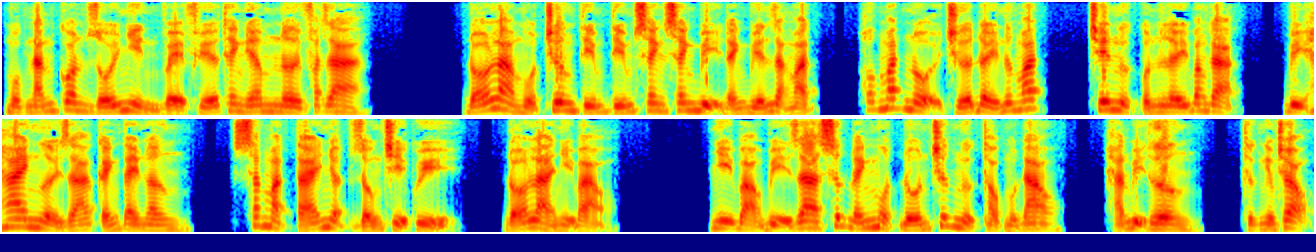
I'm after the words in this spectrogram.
một nắn con rối nhìn về phía thanh âm nơi phát ra. Đó là một trương tím tím xanh xanh bị đánh biến dạng mặt, hốc mắt nội chứa đầy nước mắt, trên ngực quấn lấy băng gạc, bị hai người giá cánh tay nâng, sắc mặt tái nhợt giống chỉ quỷ, đó là nhị bảo. Nhị bảo bị ra sức đánh một đốn trước ngực thọc một đao, hắn bị thương, thực nghiêm trọng.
